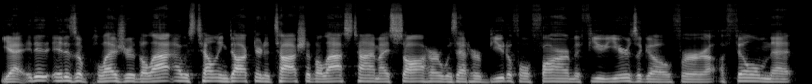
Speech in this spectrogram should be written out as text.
Yeah, it is, it is a pleasure. The la- I was telling Dr. Natasha the last time I saw her was at her beautiful farm a few years ago for a film that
